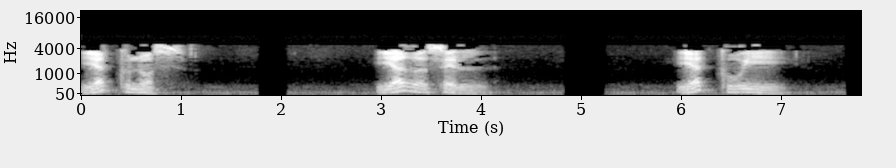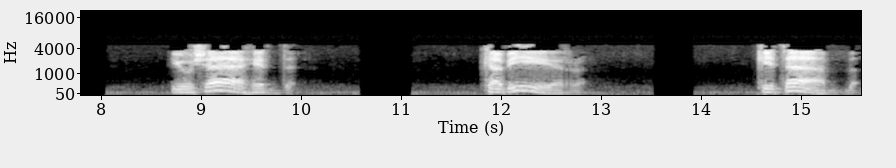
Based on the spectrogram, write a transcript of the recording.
يكنس. يغسل. يكوي. يشاهد. كبير. كتاب.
